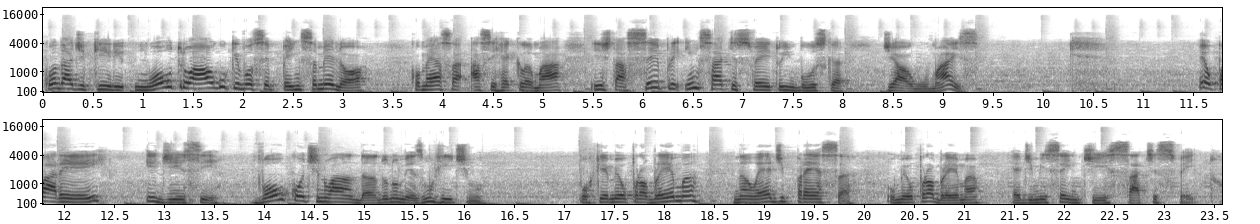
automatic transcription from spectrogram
quando adquire um outro algo que você pensa melhor, começa a se reclamar e está sempre insatisfeito em busca de algo mais? Eu parei e disse: vou continuar andando no mesmo ritmo, porque meu problema não é de pressa, o meu problema é de me sentir satisfeito.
